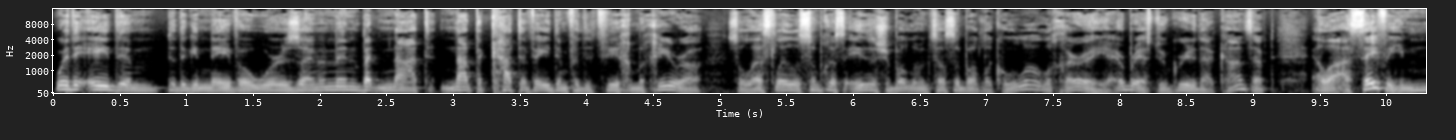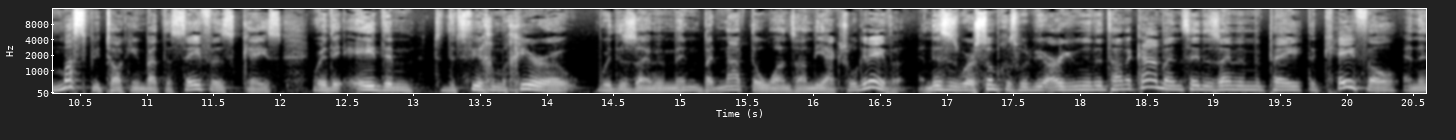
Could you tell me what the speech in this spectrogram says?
where the Edim to the Geneva were Zaymamin, but not not the Kat of Edim for the Tvich Mechira. So less Leila Sumchus, Eza Shabbat Lemik Sabat Lakula, Lachara, everybody has to agree to that concept. Ela Asefa, he must be talking about the Seifa's case, where the Edim to the Tvich Mechira were the Zaymamin, but not the ones on the actual Geneva. And this is where Sumchus would be arguing with the Tanakama and say the Zaymamin pay the Kefil, and the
